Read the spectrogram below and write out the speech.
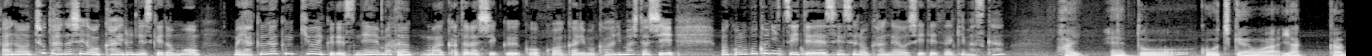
あのちょっと話が変えるんですけどもまあ、薬学教育ですね。また、はい、まあ、新しく、こう、小明かりも変わりましたし、まあ、このことについて先生のお考えを教えていただけますか？はい。えっ、ー、と、高知県は薬科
